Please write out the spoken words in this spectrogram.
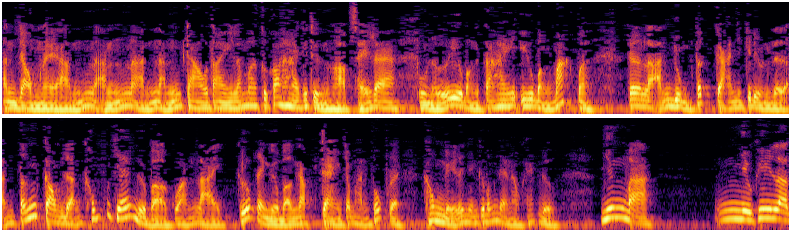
Anh chồng này ảnh ảnh ảnh ảnh cao tay lắm á. Tôi có hai cái trường hợp xảy ra. Phụ nữ yêu bằng tay yêu bằng mắt mà. Cho nên là ảnh dùng tất cả những cái điều này để ảnh tấn công để ảnh khống chế người vợ của ảnh lại. Lúc này người vợ ngập tràn trong hạnh phúc rồi không nghĩ đến những cái vấn đề nào khác được. Nhưng mà nhiều khi là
